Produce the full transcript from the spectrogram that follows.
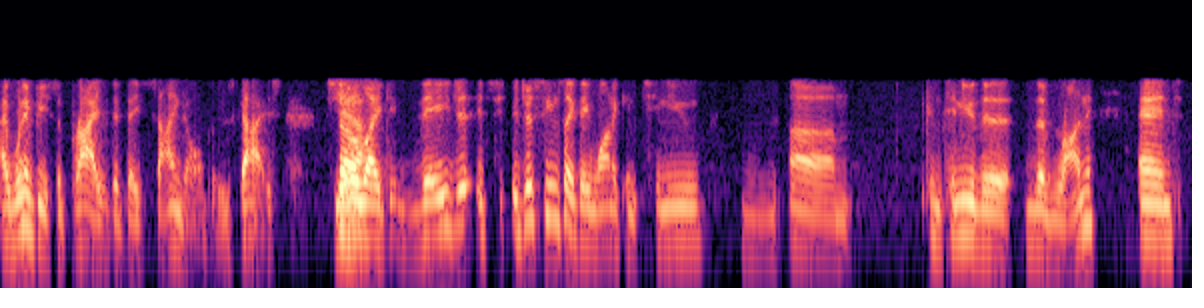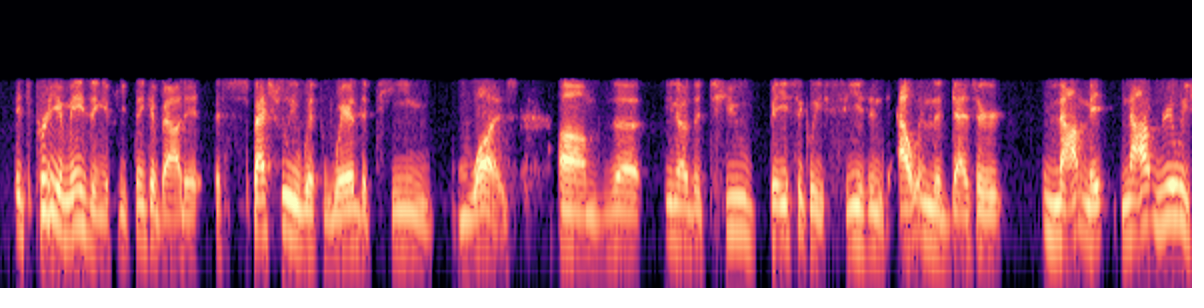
I wouldn't be surprised if they signed all those guys. So Yeah. like they just it's it just seems like they want to continue um continue the the run and it's pretty amazing if you think about it, especially with where the team was. Um, the you know the two basically seasons out in the desert, not ma- not really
